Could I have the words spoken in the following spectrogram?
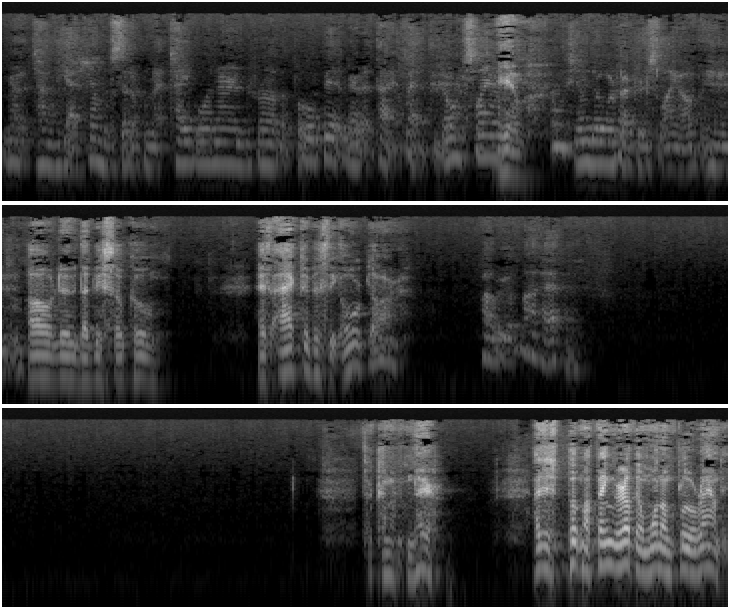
Remember that time we got him to sit up on that table in there in front of the pulpit? Remember that time that door slam? Yeah. I wish them doors there slang off the hinges. Oh, dude, that'd be so cool. As active as the orbs are. Probably what might happen. They're coming from there. I just put my finger up and one of them flew around it.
